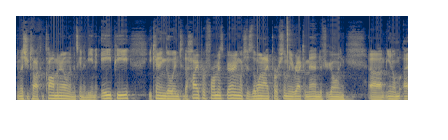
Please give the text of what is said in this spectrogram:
unless you're talking common rail, and it's going to be an AP. You can go into the high performance bearing, which is the one I personally recommend if you're going, um, you know, uh,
